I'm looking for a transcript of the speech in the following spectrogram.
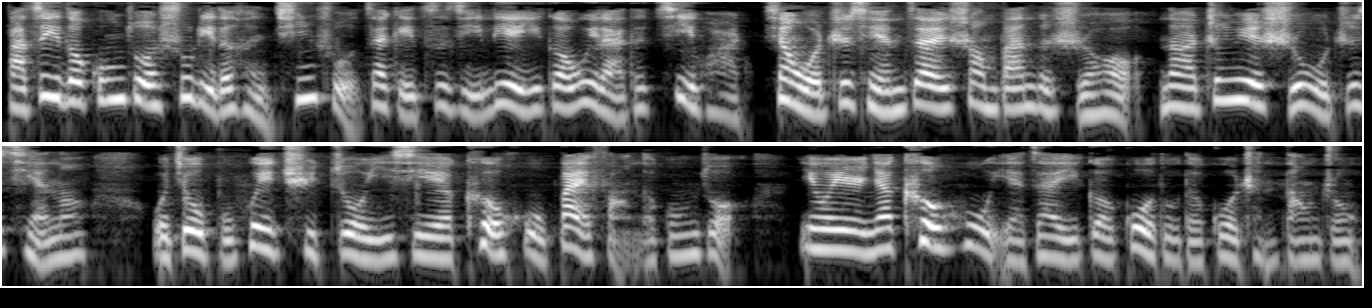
把自己的工作梳理的很清楚，再给自己列一个未来的计划。像我之前在上班的时候，那正月十五之前呢，我就不会去做一些客户拜访的工作。因为人家客户也在一个过渡的过程当中，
